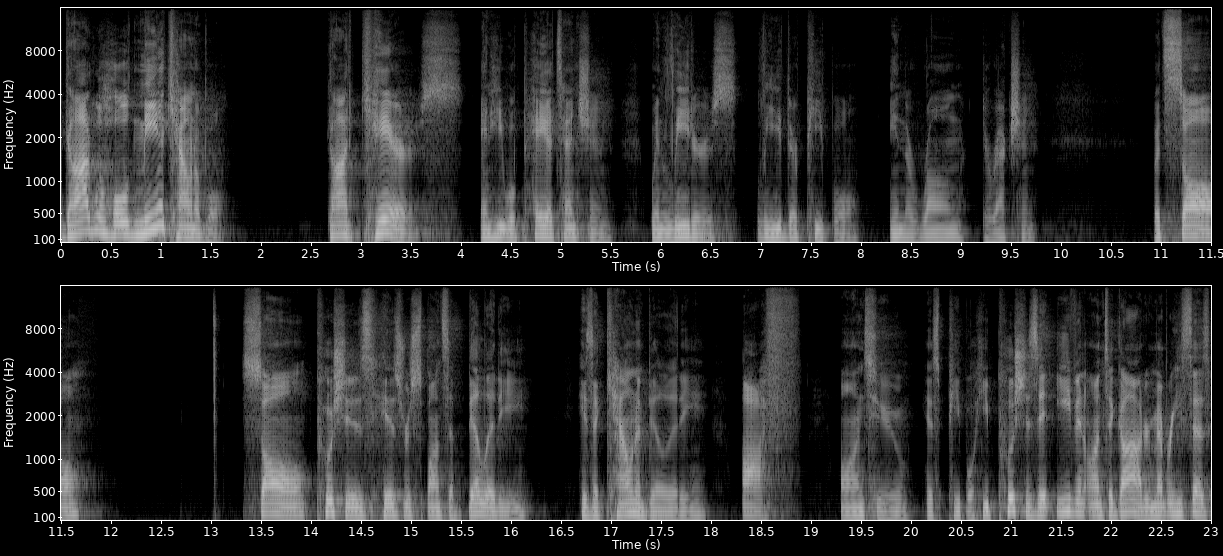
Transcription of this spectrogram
God will hold me accountable. God cares and he will pay attention when leaders lead their people in the wrong direction. But Saul, Saul pushes his responsibility, his accountability off onto his people. He pushes it even onto God. Remember, he says,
